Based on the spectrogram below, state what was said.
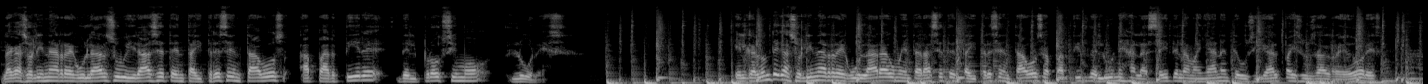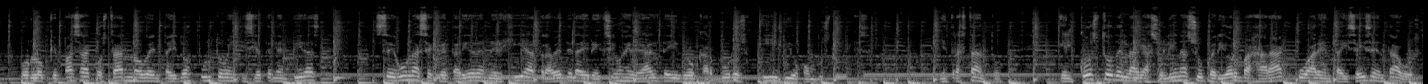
La gasolina regular subirá 73 centavos a partir del próximo lunes. El galón de gasolina regular aumentará 73 centavos a partir del lunes a las 6 de la mañana en Tegucigalpa y sus alrededores, por lo que pasa a costar 92.27 lempiras según la Secretaría de Energía a través de la Dirección General de Hidrocarburos y Biocombustibles. Mientras tanto, el costo de la gasolina superior bajará 46 centavos,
